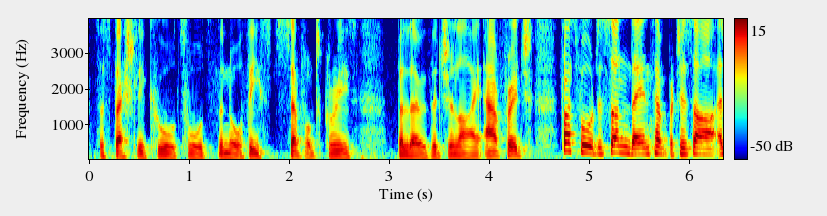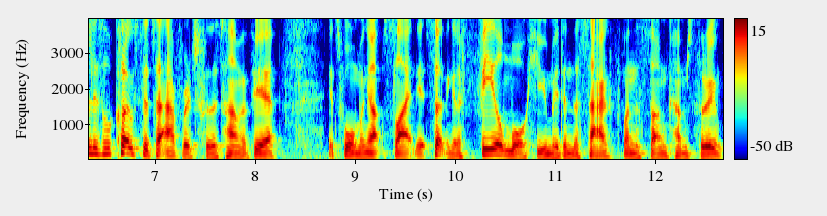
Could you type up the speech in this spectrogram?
It's especially cool towards the northeast, several degrees below the July average. Fast forward to Sunday and temperatures are a little closer to average for the time of year. It's warming up slightly. It's certainly going to feel more humid in the south when the sun comes through.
